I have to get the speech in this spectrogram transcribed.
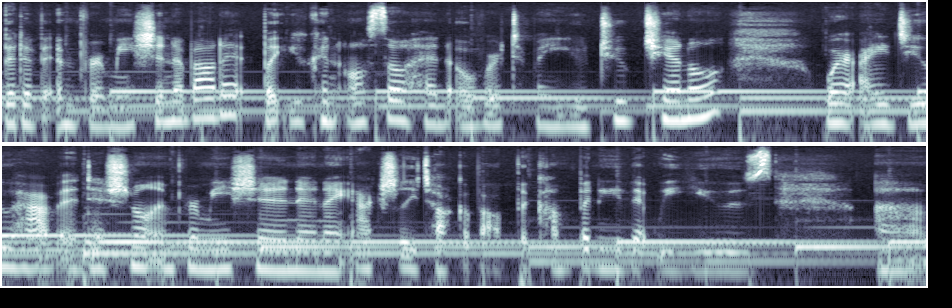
bit of information about it, but you can also head over to my YouTube channel where I do have additional information and I actually talk about the company that we use. Um,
